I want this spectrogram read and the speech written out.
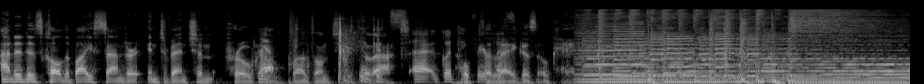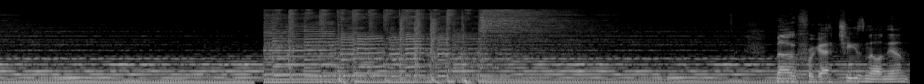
and it is called the Bystander Intervention Programme. Well done to you for think that. it's, uh, a good thing Hope for your the place. leg is okay. Now, forget cheese and onion,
